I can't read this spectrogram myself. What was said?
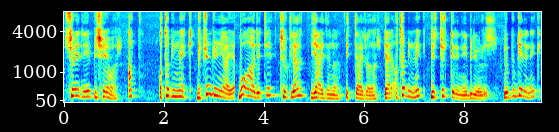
söylediği bir şey var. At, ata binmek. Bütün dünyaya bu adeti Türkler yaydığını iddia ediyorlar. Yani ata binmek bir Türk geleneği biliyoruz. Ve bu gelenek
